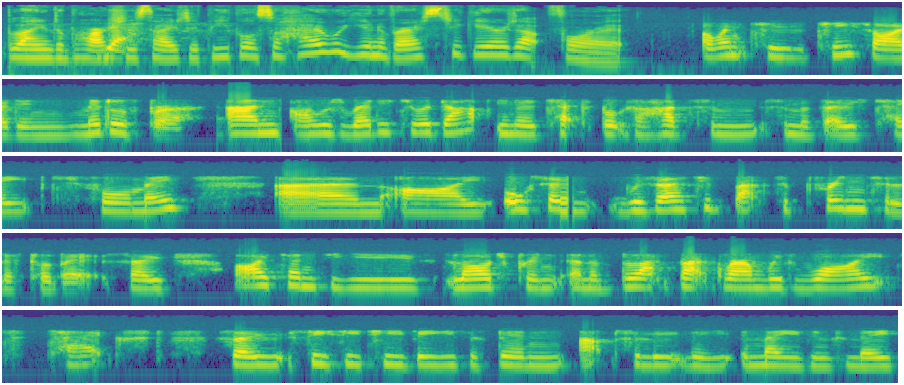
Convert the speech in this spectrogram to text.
blind and partially yes. sighted people. So, how were university geared up for it? I went to Teesside in Middlesbrough and I was ready to adapt. You know, textbooks, I had some, some of those taped for me. Um, I also reverted back to print a little bit. So I tend to use large print and a black background with white text so CCTVs have been absolutely amazing for me,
